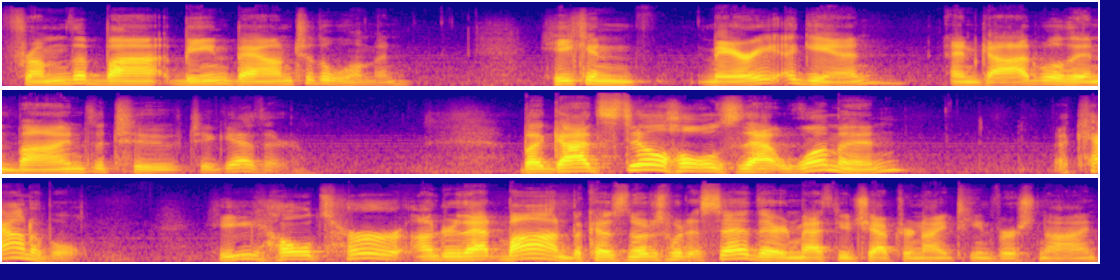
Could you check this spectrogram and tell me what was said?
from the being bound to the woman. He can marry again, and God will then bind the two together. But God still holds that woman accountable. He holds her under that bond because notice what it said there in Matthew chapter 19, verse 9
